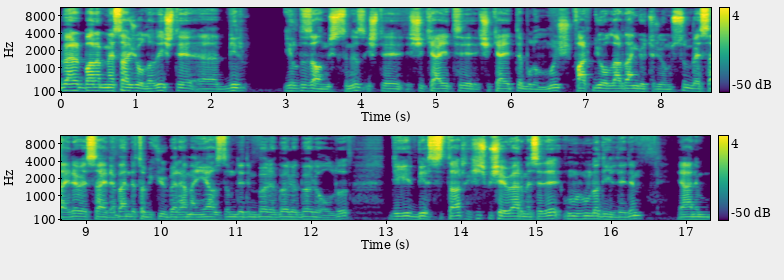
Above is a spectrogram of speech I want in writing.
Uber bana mesaj yolladı işte e, bir yıldız almışsınız. İşte şikayeti şikayette bulunmuş. Farklı yollardan götürüyormuşsun vesaire vesaire. Ben de tabii ki Uber hemen yazdım. Dedim böyle böyle böyle oldu. Değil bir star hiçbir şey vermese de umurumda değil dedim. Yani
